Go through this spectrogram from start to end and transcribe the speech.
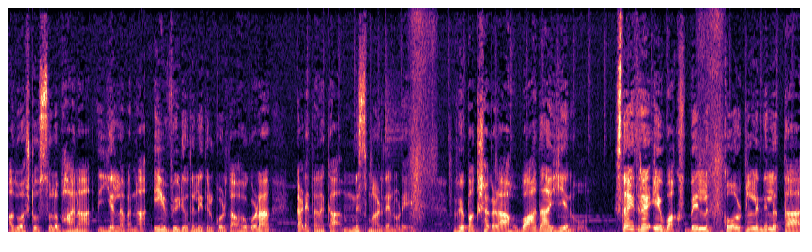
ಅದು ಅಷ್ಟು ಸುಲಭಾನ ಎಲ್ಲವನ್ನ ಈ ವಿಡಿಯೋದಲ್ಲಿ ತಿಳ್ಕೊಳ್ತಾ ಹೋಗೋಣ. ಕಡೆ ತನಕ ಮಿಸ್ ಮಾಡದೆ ನೋಡಿ. ವಿಪಕ್ಷಗಳ ವಾದ ಏನು? ಸ್ನೇಹಿತರೆ, ಈ ವಕ್ಫ್ ಬಿಲ್ ಕೋರ್ಟ್ನಲ್ಲಿ ನಿಲ್ಲುತ್ತಾ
